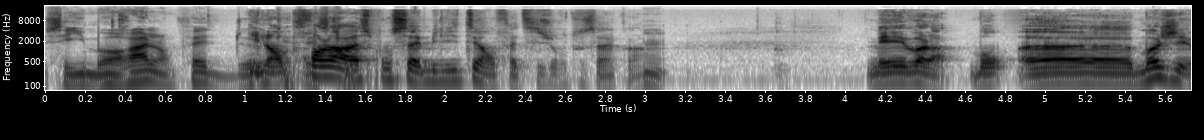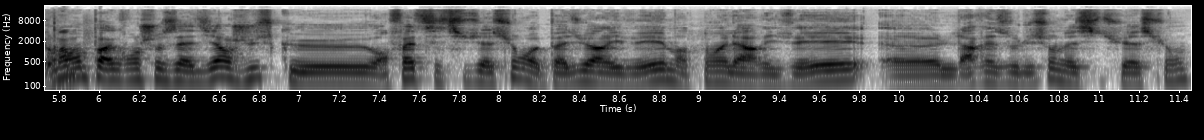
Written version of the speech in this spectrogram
c'est immoral en fait. De il en prend la responsabilité en fait, c'est surtout ça. Quoi. Mm. Mais voilà, bon, euh, moi j'ai vraiment pas grand chose à dire, juste que en fait cette situation aurait pas dû arriver, maintenant elle est arrivée, euh, la résolution de la situation.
